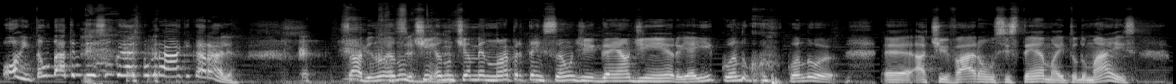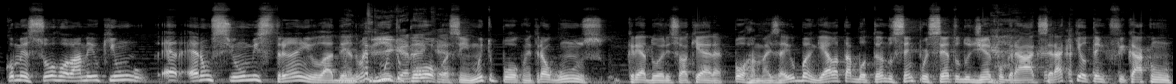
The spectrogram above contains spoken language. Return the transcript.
Porra, então dá 35 reais pro Graak, caralho. Sabe, eu não, tinha, eu não tinha a menor pretensão de ganhar o dinheiro. E aí, quando, quando é, ativaram o sistema e tudo mais, começou a rolar meio que um. Era, um ciúme estranho lá dentro. Mas muito né, pouco, né, assim, muito pouco. Entre alguns criadores, só que era. Porra, mas aí o Banguela tá botando 100% do dinheiro pro Graak. Será que eu tenho que ficar com,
